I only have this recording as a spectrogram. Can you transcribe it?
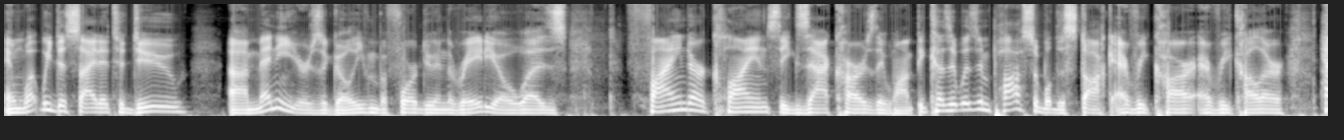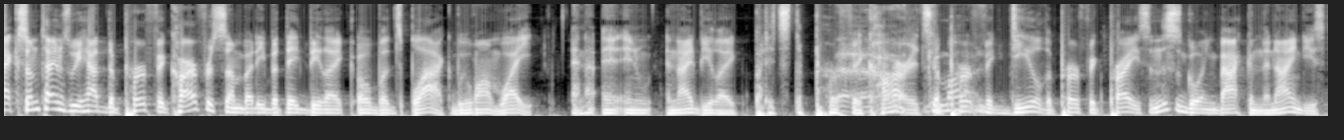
And what we decided to do uh, many years ago, even before doing the radio, was find our clients the exact cars they want because it was impossible to stock every car, every color. Heck, sometimes we had the perfect car for somebody, but they'd be like, "Oh, but it's black. We want white." And and and I'd be like, "But it's the perfect car. It's the come on." perfect deal, the perfect price." And this is going back in the 90s.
